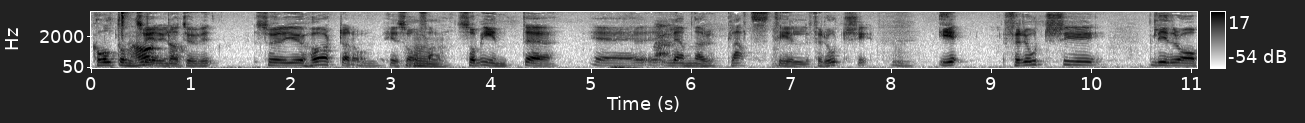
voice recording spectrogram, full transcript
Colton så är det ju Hurta. naturligt så är det ju Hörta då i så Mm. fall. Som inte eh, lämnar plats till Ferrucci. Mm. E, Ferrucci glider av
